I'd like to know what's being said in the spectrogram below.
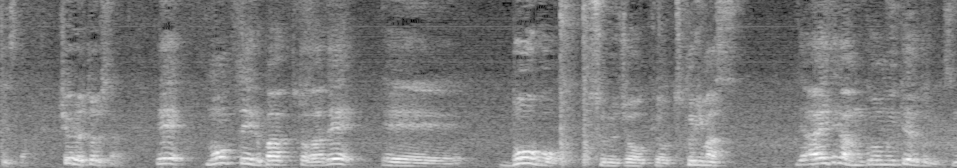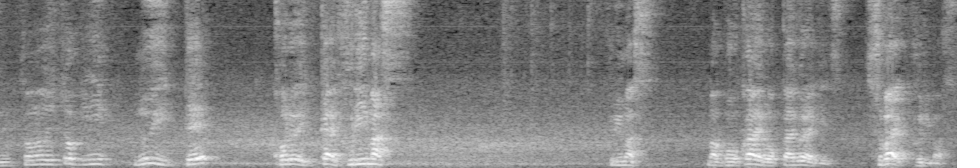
いですか？距離を取るしかない。で持っているバッグとかで、えー防護する状況を作ります。で相手が向こう向いてる時ですね。その時に抜いてこれを一回振ります。振ります。まあ5回6回ぐらいでいいです。素早く振ります。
